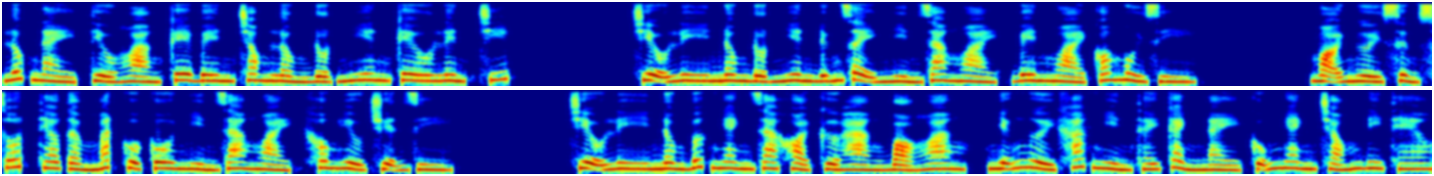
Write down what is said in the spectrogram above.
Lúc này tiểu hoàng kê bên trong lồng đột nhiên kêu lên chip. Triệu ly nông đột nhiên đứng dậy nhìn ra ngoài, bên ngoài có mùi gì. Mọi người sửng sốt theo tầm mắt của cô nhìn ra ngoài, không hiểu chuyện gì. Triệu ly nông bước nhanh ra khỏi cửa hàng bỏ hoang, những người khác nhìn thấy cảnh này cũng nhanh chóng đi theo.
